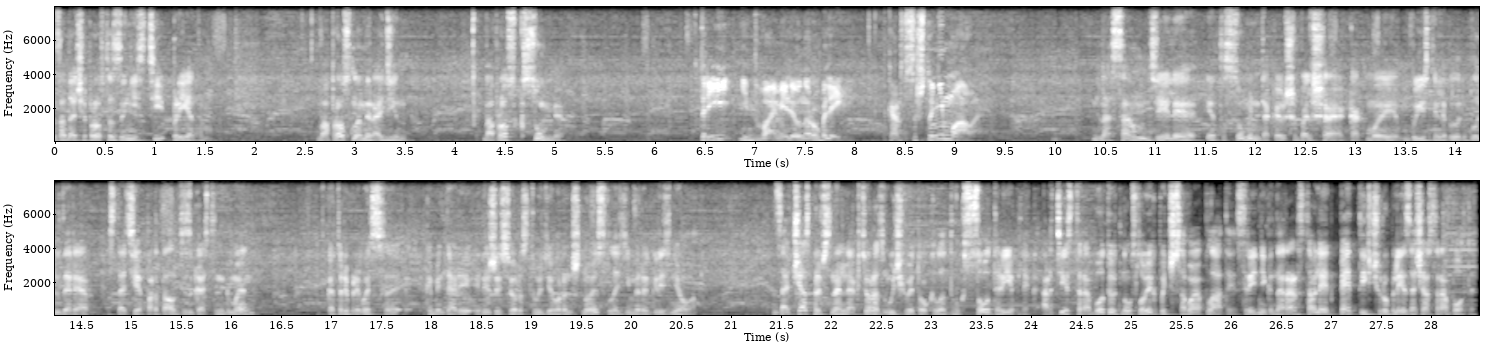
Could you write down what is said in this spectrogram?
задача просто занести. При этом, вопрос номер один. Вопрос к сумме. 3,2 миллиона рублей. Кажется, что немало. На самом деле, эта сумма не такая уж и большая, как мы выяснили бл- благодаря статье портала Disgusting Man, в которой приводится комментарий режиссера студии Orange Noise Владимира Грязнева. За час профессиональный актер озвучивает около 200 реплик. Артисты работают на условиях почасовой оплаты. Средний гонорар составляет 5000 рублей за час работы.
